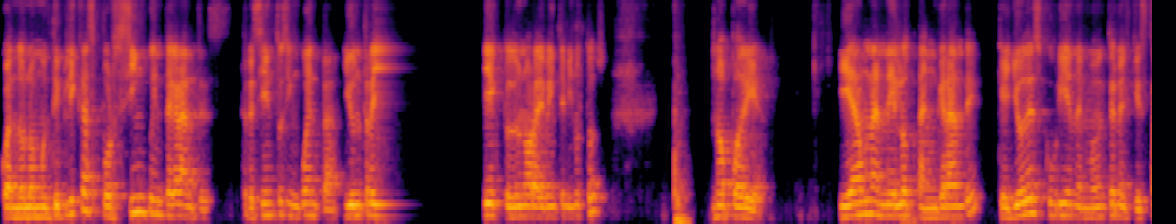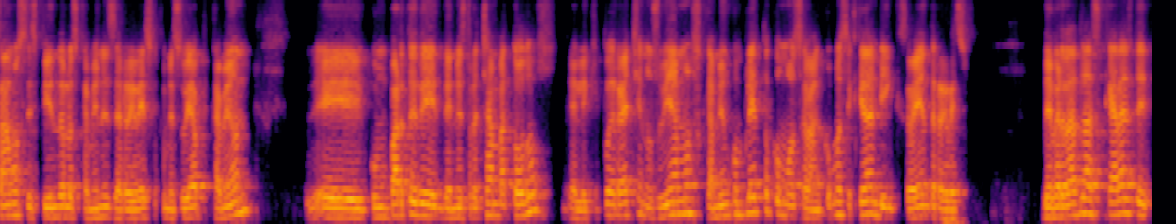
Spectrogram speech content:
Cuando lo multiplicas por cinco integrantes, 350 y un trayecto de una hora y 20 minutos, no podría. Y era un anhelo tan grande que yo descubrí en el momento en el que estábamos despidiendo los camiones de regreso, que me subía a camión, eh, como parte de, nuestra chamba todos, el equipo de RH, nos subíamos, camión completo, cómo se van, cómo se quedan bien, que se vayan de regreso. De verdad, las caras de,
